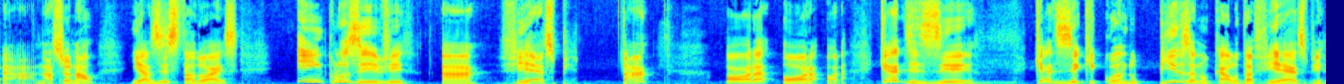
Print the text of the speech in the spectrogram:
a nacional, e as estaduais, inclusive a Fiesp, tá? Ora, ora, ora. Quer dizer, quer dizer que quando pisa no calo da Fiesp,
